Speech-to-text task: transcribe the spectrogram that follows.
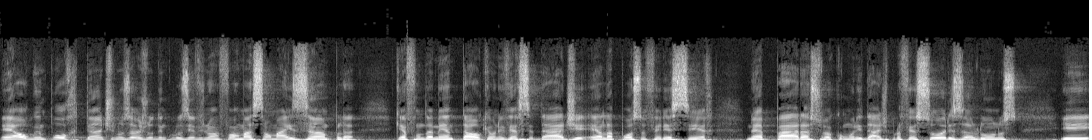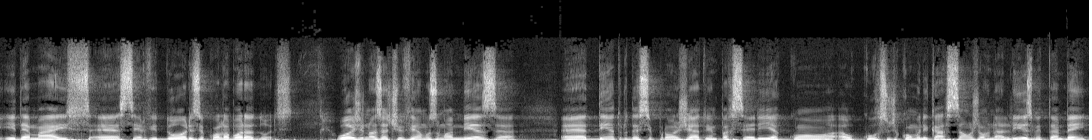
é algo importante, nos ajuda, inclusive, de uma formação mais ampla, que é fundamental que a universidade ela possa oferecer né, para a sua comunidade, professores, alunos e, e demais é, servidores e colaboradores. Hoje nós já tivemos uma mesa é, dentro desse projeto em parceria com o curso de comunicação, jornalismo e também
